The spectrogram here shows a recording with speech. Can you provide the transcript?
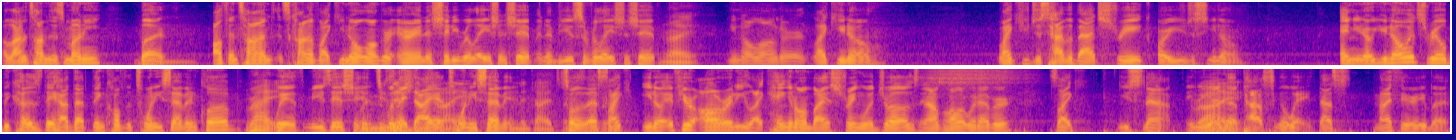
a lot of times it's money, but Mm. Oftentimes it's kind of like you no longer are in a shitty relationship, an abusive relationship. Right. You no longer like you know, like you just have a bad streak, or you just you know, and you know you know it's real because they have that thing called the Twenty Seven Club Right. with musicians, With when they die musicians, at twenty seven. When they die at So that's 27. like you know if you're already like hanging on by a string with drugs and alcohol or whatever, it's like you snap and you end up passing away. That's my theory, but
